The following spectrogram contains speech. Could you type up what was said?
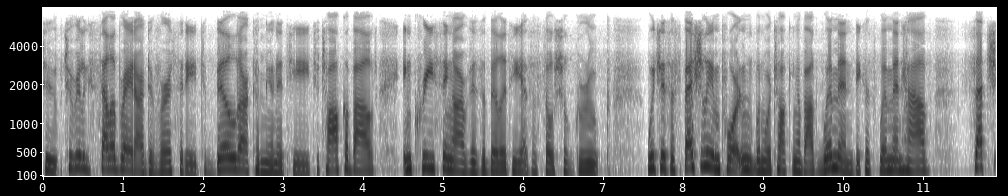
to, to really celebrate our diversity, to build our community, to talk about increasing our visibility as a social group, which is especially important when we're talking about women because women have such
